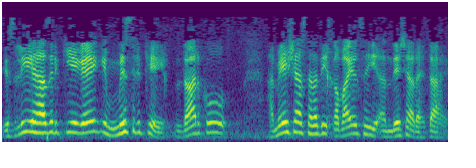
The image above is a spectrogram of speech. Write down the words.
اس لیے حاضر کیے گئے کہ مصر کے اقتدار کو ہمیشہ سرحدی قبائل سے یہ اندیشہ رہتا ہے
